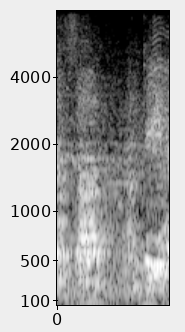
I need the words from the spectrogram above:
of salt and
